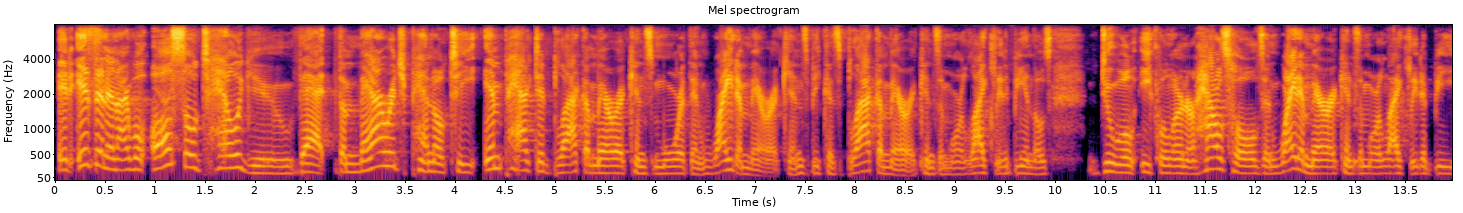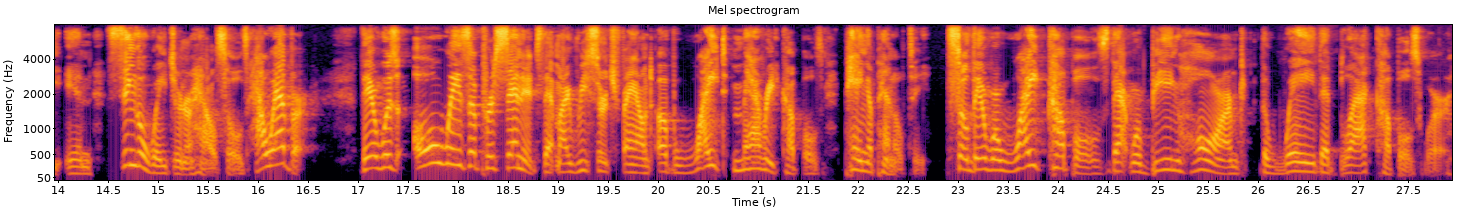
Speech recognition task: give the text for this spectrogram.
It isn't. And I will also tell you that the marriage penalty impacted Black Americans more than white Americans because Black Americans are more likely to be in those dual equal earner households, and white Americans are more likely to be in single wage earner households. However, there was always a percentage that my research found of white married couples paying a penalty. So there were white couples that were being harmed the way that black couples were.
